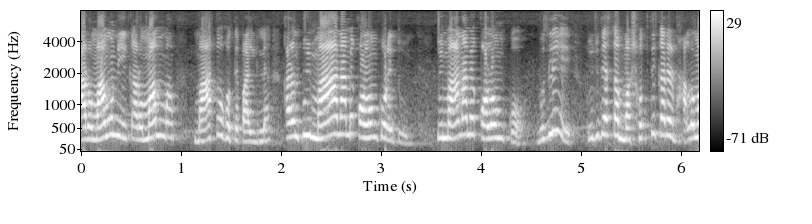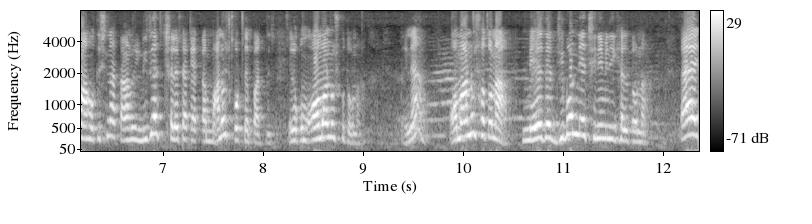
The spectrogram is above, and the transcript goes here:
কারও মামুনি, কারও মাম্মা মা তো হতে পারলি না। কারণ তুই মা নামে কলঙ্ক করে তুই। তুই মা নামে কলঙ্ক, বুঝলি? তুই যদি একটা সত্যিকারের ভালো মা হতিস না, তাহলে নিজের ছেলেটাকে একটা মানুষ করতে পারতিস। এরকম অমানুষ হতো না, তাই না? অমানুষ হতো না। মেয়েদের জীবন নিয়ে ছিনিমিনি খেলতো না। এই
